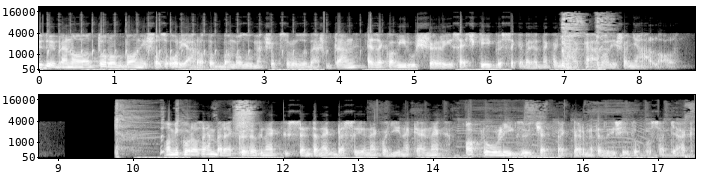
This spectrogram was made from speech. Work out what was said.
Tüdőben, a torokban és az orjáratokban való megsokszorozódás után ezek a vírus részecskék összekeverednek a nyálkával és a nyállal. Amikor az emberek köhögnek, tüsszentenek, beszélnek vagy énekelnek, apró légző cseppek permetezését okozhatják.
